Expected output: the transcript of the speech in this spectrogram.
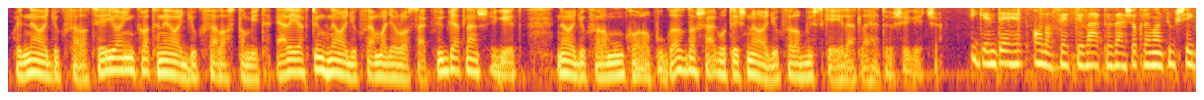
hogy ne adjuk fel a céljainkat, ne adjuk fel azt, amit elértünk, ne adjuk fel Magyarország függetlenségét, ne adjuk fel a munkaalapú gazdaságot, és ne adjuk fel a büszke élet lehetőségét se. Igen, de ehhez alapvető változásokra van szükség.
